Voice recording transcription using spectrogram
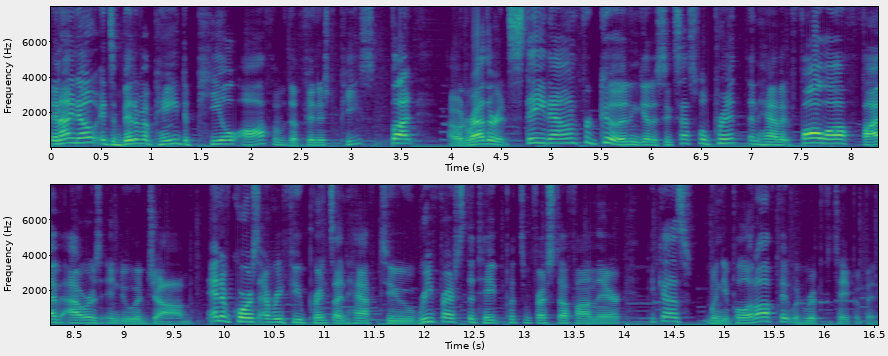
And I know it's a bit of a pain to peel off of the finished piece, but I would rather it stay down for good and get a successful print than have it fall off five hours into a job. And of course, every few prints I'd have to refresh the tape, put some fresh stuff on there, because when you pull it off, it would rip the tape a bit.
